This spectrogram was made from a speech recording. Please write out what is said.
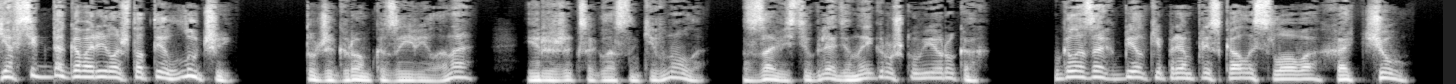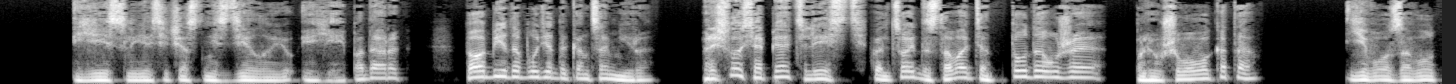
«Я всегда говорила, что ты лучший!» Тут же громко заявила она, и Рыжик согласно кивнула, с завистью глядя на игрушку в ее руках. В глазах белки прям плескалось слово «хочу». Если я сейчас не сделаю и ей подарок, то обида будет до конца мира. Пришлось опять лезть в кольцо и доставать оттуда уже плюшевого кота. Его зовут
